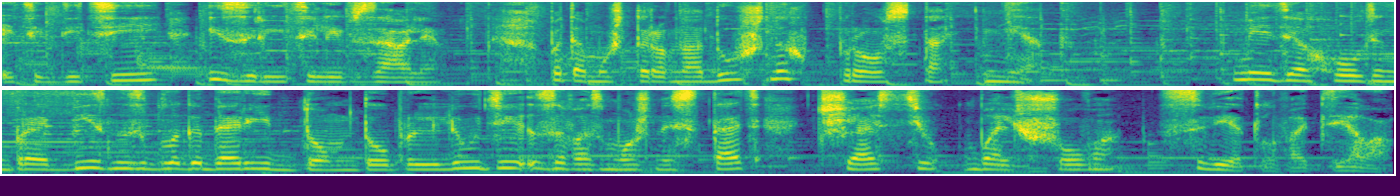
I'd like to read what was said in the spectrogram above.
этих детей и зрителей в зале. Потому что равнодушных просто нет. Медиахолдинг Брайт Бизнес благодарит Дом «Добрые люди» за возможность стать частью большого светлого дела.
